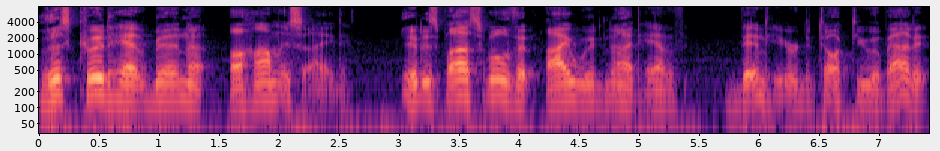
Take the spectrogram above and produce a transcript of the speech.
This could have been a homicide. It is possible that I would not have been here to talk to you about it.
